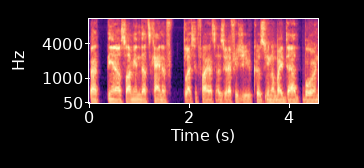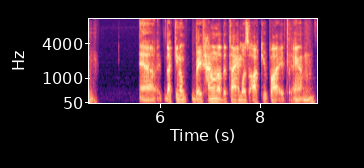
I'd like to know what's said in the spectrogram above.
but you know, so I mean, that's kind of classified as, as a refugee because you know my dad born, uh, like you know, Beit Hanun at the time was occupied, and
